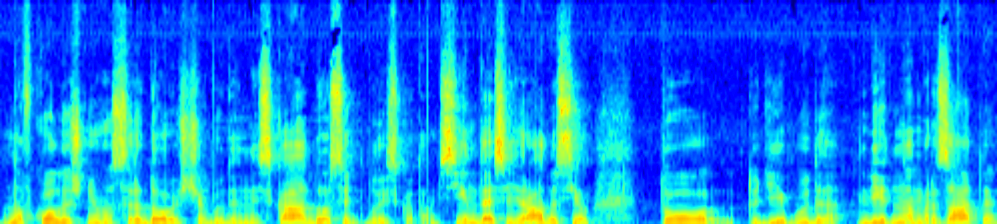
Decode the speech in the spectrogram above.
навколишнього середовища буде низька, досить близько там 7-10 градусів, то тоді буде лід намерзати,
